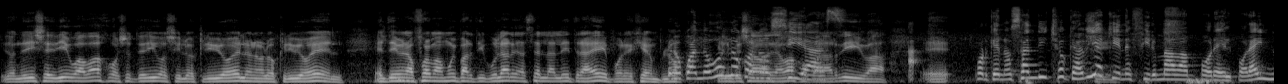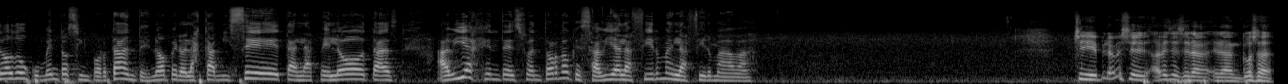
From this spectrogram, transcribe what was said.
y donde dice Diego abajo, yo te digo si lo escribió él o no lo escribió él. Él tenía una forma muy particular de hacer la letra E, por ejemplo. Pero cuando vos lo conocías, de abajo para arriba. Ah, porque nos han dicho que había quienes firmaban por él, por ahí no documentos importantes, ¿no? Pero las camisetas, las pelotas, había gente de su entorno que sabía la firma y la firmaba. Sí, pero a veces, a veces eran, cosas,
